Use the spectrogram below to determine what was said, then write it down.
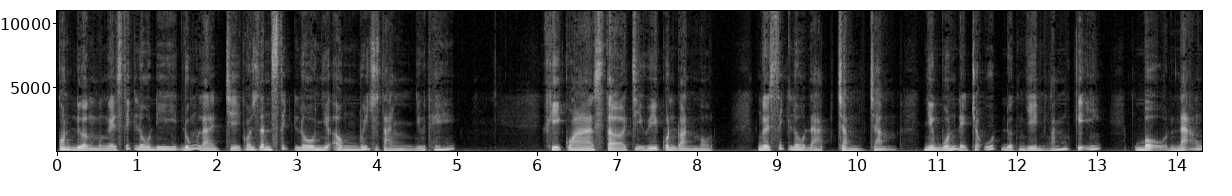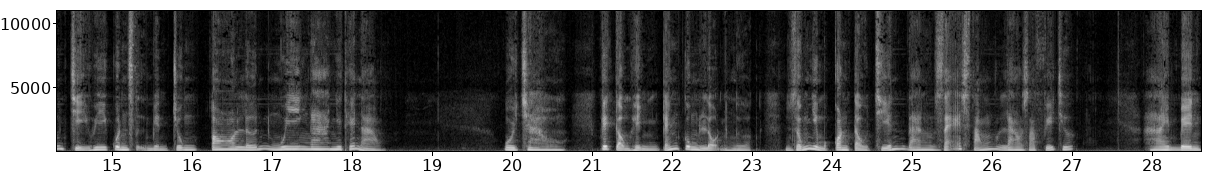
Con đường mà người xích lô đi đúng là chỉ có dân xích lô như ông mới dành như thế. Khi qua sở chỉ huy quân đoàn 1, người xích lô đạp chậm chậm như muốn để cho út được nhìn ngắm kỹ bộ não chỉ huy quân sự miền Trung to lớn nguy nga như thế nào. Ôi chào, cái cổng hình cánh cung lộn ngược, giống như một con tàu chiến đang rẽ sóng lao ra phía trước. Hai bên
